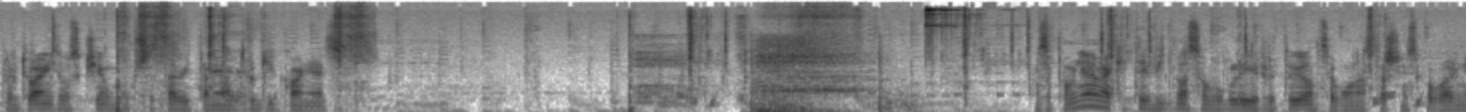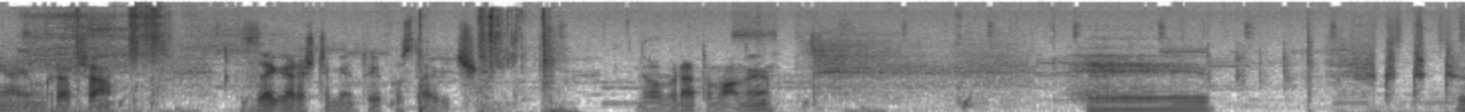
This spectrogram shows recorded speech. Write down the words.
Ewentualnie tą skrzynię mógłbym przestawić tam na drugi koniec. Zapomniałem jakie te widma są w ogóle irytujące, bo one strasznie spowalniają gracza. Zegar jeszcze miałem tutaj postawić. Dobra, to mamy. Yy... tu, tu, tu.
